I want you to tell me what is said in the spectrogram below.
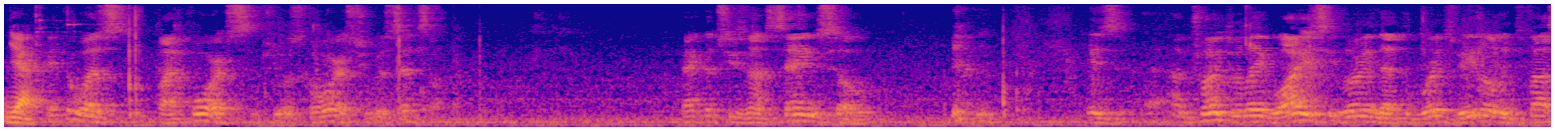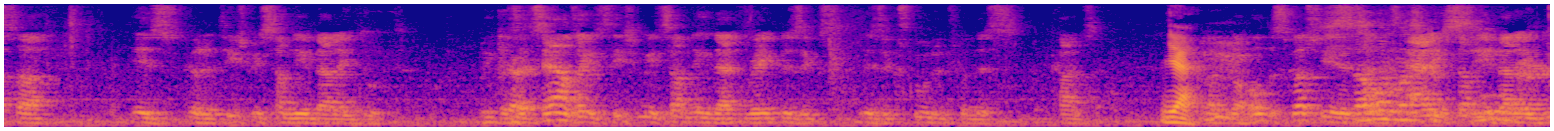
yeah. If it was by force, if she was coerced, she would have said something. The fact that she's not saying so is, I'm trying to relate, why is he learning that the words v'ilo l'tfasa is gonna teach me something about edut? Because it sounds like it's teaching me something that rape is ex- is excluded from this concept. Yeah. But the whole discussion is that Someone must adding have something seen about her. edut.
